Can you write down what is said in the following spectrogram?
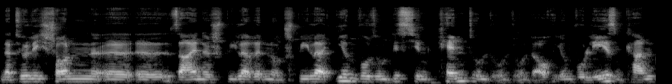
natürlich schon äh, äh, seine Spielerinnen und Spieler irgendwo so ein bisschen kennt und, und, und auch irgendwo lesen kann.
